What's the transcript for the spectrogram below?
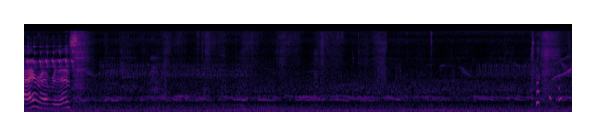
I remember this.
